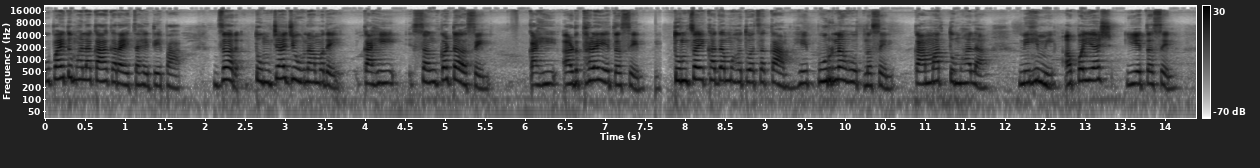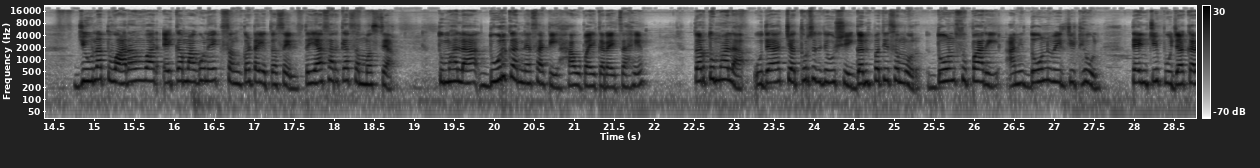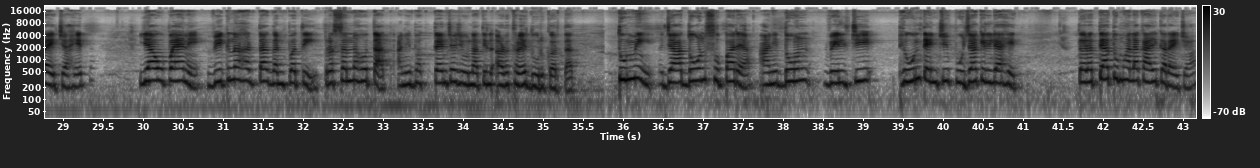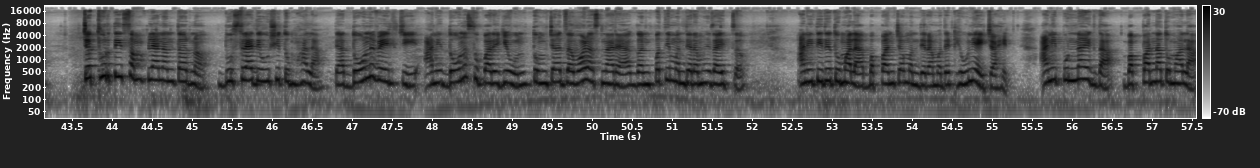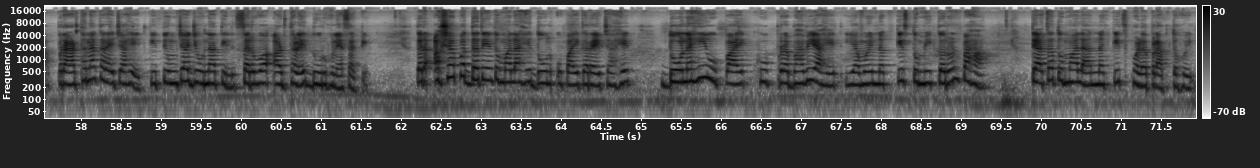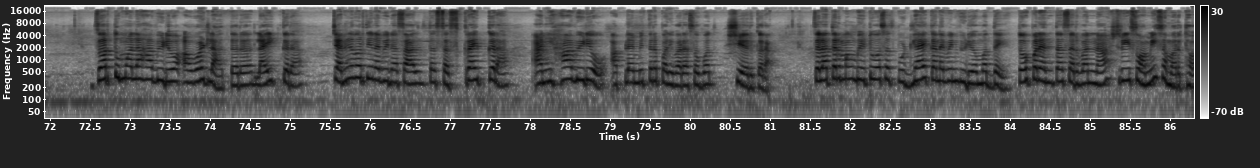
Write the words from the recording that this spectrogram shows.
उपाय तुम्हाला का करायचा आहे ते पहा. जर तुमच्या जीवनामध्ये काही संकट असेल काही अडथळे येत असेल तुमचं एखादं महत्त्वाचं काम हे पूर्ण होत नसेल कामात तुम्हाला नेहमी अपयश येत असेल जीवनात वारंवार एकामागून एक संकट येत असेल तर यासारख्या समस्या तुम्हाला दूर करण्यासाठी हा उपाय करायचा आहे. तर तुम्हाला उद्या चतुर्थी दिवशी गणपतीसमोर दोन सुपारी आणि दोन वेलची ठेवून त्यांची पूजा करायची आहेत. या उपायाने विघ्नहर्ता गणपती प्रसन्न होतात आणि भक्तांच्या जीवनातील अडथळे दूर करतात. तुम्ही ज्या दोन सुपाऱ्या आणि दोन वेलची ठेवून त्यांची पूजा केलेली आहेत तर त्या तुम्हाला काय करायच्या? चतुर्थी संपल्यानंतरनं दुसऱ्या दिवशी तुम्हाला त्या दोन वेलची आणि दोन सुपारी घेऊन तुमच्या जवळ असणाऱ्या गणपती मंदिरामध्ये जायचं. आणि तिथे तुम्हाला बाप्पांच्या मंदिरामध्ये ठेवून यायचे आहेत. आणि पुन्हा एकदा बाप्पांना तुम्हाला प्रार्थना करायच्या आहेत की तुमच्या जीवनातील सर्व अडथळे दूर होण्यासाठी. तर अशा पद्धतीने तुम्हाला हे दोन उपाय करायचे आहेत. दोनही उपाय खूप प्रभावी आहेत. यामुळे नक्कीच तुम्ही करून पहा. त्याचा तुम्हाला नक्कीच फळं प्राप्त होईल. जर तुम्हाला हा व्हिडिओ आवडला तर लाईक करा. चॅनलवरती नवीन असाल तर सबस्क्राईब करा आणि हा व्हिडिओ आपल्या मित्रपरिवारासोबत शेअर करा. चला तर मग भेटू असंच पुढल्या एका नवीन व्हिडिओमध्ये. तोपर्यंत सर्वांना श्री स्वामी समर्थ.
